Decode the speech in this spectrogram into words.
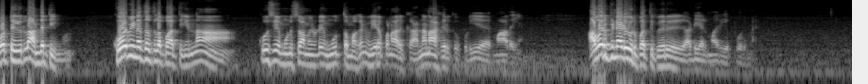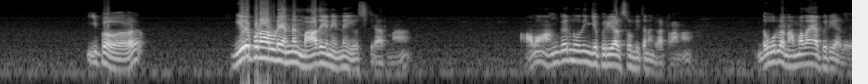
கோட்டையூரில் அந்த டீமு. கோபிநத்தத்தில் பார்த்தீங்கன்னா கூசிய முனுசாமியினுடைய மூத்த மகன் வீரப்பனாருக்கு அண்ணனாக இருக்கக்கூடிய மாதையன். அவர் பின்னாடி ஒரு பத்து பேர் அடியாள் மாதிரி எப்போதுமே இப்போ வீரப்பனாருடைய அண்ணன் மாதையன் என்ன யோசிக்கிறாருன்னா அவன் அங்கேருந்து வந்து இங்கே பெரிய ஆள் சொல்லித்தனம் காட்டுறானா. இந்த ஊரில் நம்ம தான் பெரிய ஆள்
